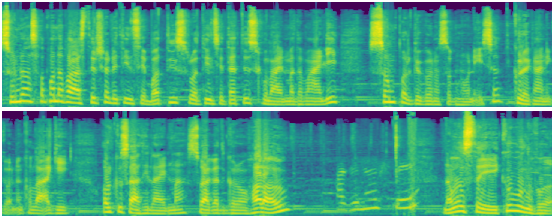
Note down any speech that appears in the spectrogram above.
शून्य छपन्न पाँच त्रिसठी तिन सय बत्तिस र तिन सय तेत्तिसको लाइनमा तपाईँले सम्पर्क गर्न सक्नुहुनेछ कुराकानी गर्नको लागि। अर्को साथी लाइनमा स्वागत गरौँ। हेलो नमस्ते। नमस्ते को बोल्नुभयो?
